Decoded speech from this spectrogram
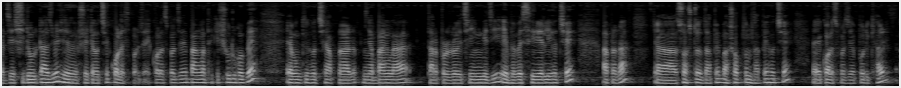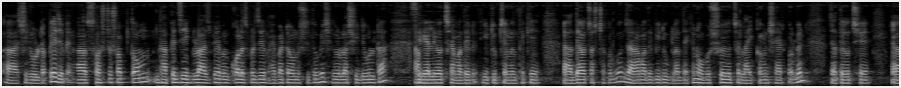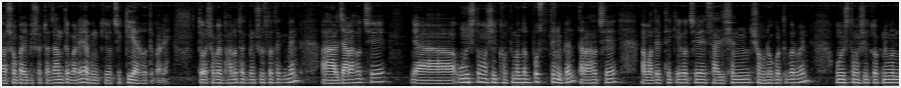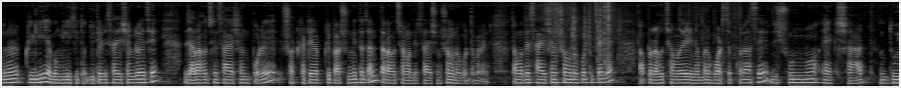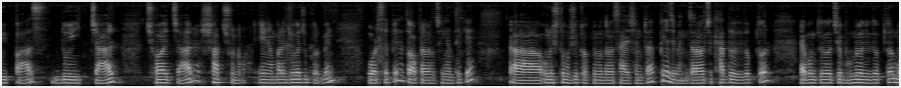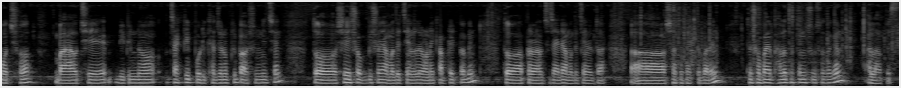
যে শিডিউলটা আসবে সেটা হচ্ছে কলেজ পর্যায়ে। কলেজ পর্যায়ে বাংলা থেকে শুরু হবে এবং কি হচ্ছে আপনার বাংলা তারপরে রয়েছে ইংরেজি। এভাবে সিরিয়ালি হচ্ছে আপনারা ষষ্ঠ ধাপে বা সপ্তম ধাপে হচ্ছে কলেজ পর্যায়ে পরীক্ষার শিডিউলটা পেয়ে যাবেন। ষষ্ঠ, সপ্তম ধাপে যেগুলো আসবে এবং কলেজ পর্যায়ে ভাইবাটা অনুষ্ঠিত হবে সেগুলো শিডিউলটা সিরিয়ালি হচ্ছে আমাদের ইউটিউব চ্যানেল থেকে দেওয়ার চেষ্টা করব। যারা আমাদের ভিডিওগুলো দেখেন অবশ্যই হচ্ছে লাইক কমেন্ট শেয়ার করবেন যাতে হচ্ছে সবাই বিষয়টা জানতে পারে এবং কি হচ্ছে ক্লিয়ার হতে পারে। তো সবাই ভালো থাকবেন, সুস্থ থাকবেন। আর যারা হচ্ছে উনিশতম শিক্ষক নিবন্ধন প্রস্তুতি নেবেন। তারা হচ্ছে আমাদের থেকে হচ্ছে সাজেশন সংগ্রহ করতে পারবেন। উনিশতম শিক্ষক নিবন্ধনের প্রিলি এবং লিখিত দুইটারই সাজেশন রয়েছে। যারা হচ্ছে সাজেশন পড়ে শর্টকাটে প্রিপারেশন নিতে চান, তারা হচ্ছে আমাদের সাজেশন সংগ্রহ করতে পারেন। তো আমাদের সাজেশন সংগ্রহ করতে চাইলে আপনারা হচ্ছে আমাদের এই নাম্বারে হোয়াটসঅ্যাপ করা আছে যে শূন্য এক সাত দুই পাঁচ দুই চার ছয় চার সাত শূন্য। এই নাম্বারে যোগাযোগ করবেন হোয়াটসঅ্যাপে তো আপনারা হচ্ছে এখান থেকে উনিশতম শিক্ষক নিবন্ধন সাজেশনটা পেয়ে যাবেন। যারা হচ্ছে খাদ্য অধিদপ্তর এবং কেউ হচ্ছে ভূমি অধিদপ্তর, মৎস্য বা হচ্ছে বিভিন্ন চাকরির পরীক্ষার জন্য প্রিপারেশন নিচ্ছেন, তো সেই সব বিষয়ে আমাদের চ্যানেলের অনেক আপডেট পাবেন। তো আপনারা হচ্ছে চাইলে আমাদের চ্যানেলটা সাথে থাকতে পারেন। তো সবাই ভালো থাকেন, সুস্থ থাকেন। আল্লাহ হাফেজ।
